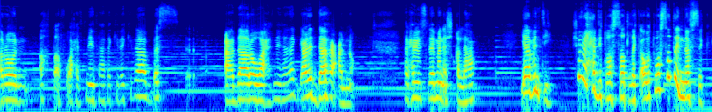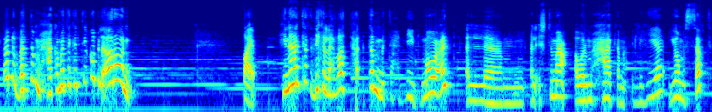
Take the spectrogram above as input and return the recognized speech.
أرون أخطأ في واحد اثنين ثلاثة كذا كذا بس أعذاره واحد اثنين ثلاثة قاعدة تدافع عنه. فالحبيب سليمان إيش قال لها؟ يا بنتي شوفي حد يتوسط لك أو توسطي لنفسك؟ لأنه بتم محاكمتك أنت قبل أرون. طيب هناك في ذيك اللحظات تم تحديد موعد الاجتماع أو المحاكمة اللي هي يوم السبت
